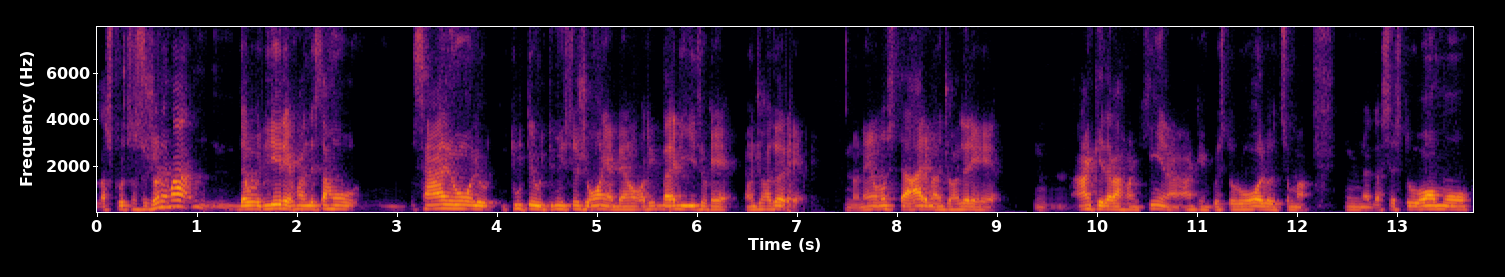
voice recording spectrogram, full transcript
la scorsa stagione, ma devo dire quando è stato sano le, tutte le ultime stagioni abbiamo ribadito che è un giocatore, non è uno star, ma è un giocatore che anche dalla panchina, anche in questo ruolo, insomma, da sesto uomo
